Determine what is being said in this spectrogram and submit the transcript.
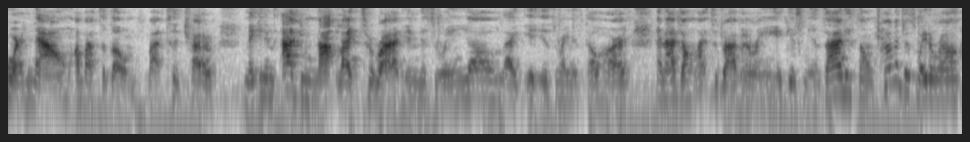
for now. I'm about to go i'm about to try to make it in. I do not like to ride in this rain y'all. Like it is raining so hard and i don't like to drive in rain. It gives me anxiety so i'm trying to just wait around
